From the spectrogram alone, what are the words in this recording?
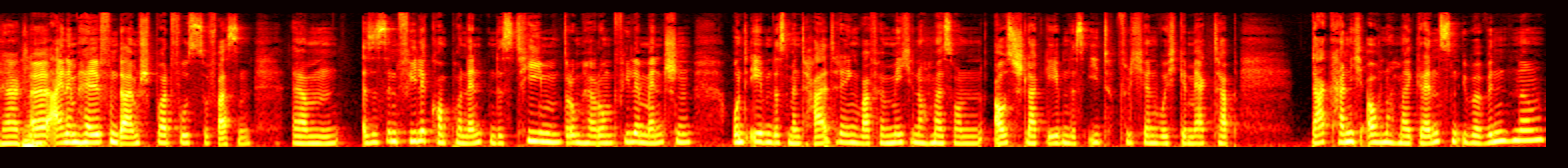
Ja, klar. äh, einem helfen, da im Sport Fuß zu fassen. Ähm, also es sind viele Komponenten, das Team drumherum, viele Menschen und eben das Mentaltraining war für mich nochmal so ein ausschlaggebendes i-Tüpfelchen, wo ich gemerkt habe, da kann ich auch nochmal Grenzen überwinden,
